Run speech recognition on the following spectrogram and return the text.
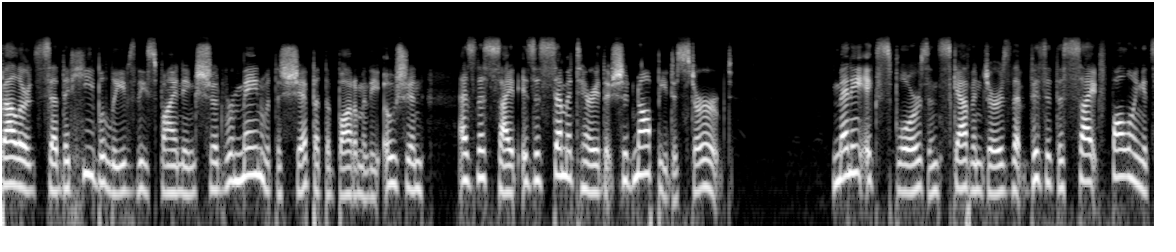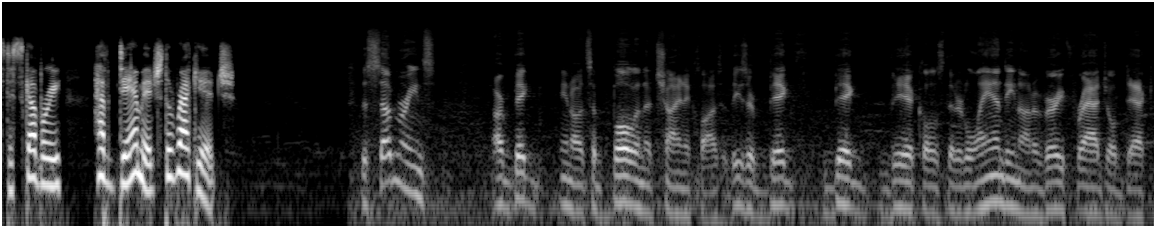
Ballard said that he believes these findings should remain with the ship at the bottom of the ocean, as the site is a cemetery that should not be disturbed. Many explorers and scavengers that visit the site following its discovery have damaged the wreckage. The submarines are big, you know, it's a bull in a china closet. These are big, big vehicles that are landing on a very fragile deck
